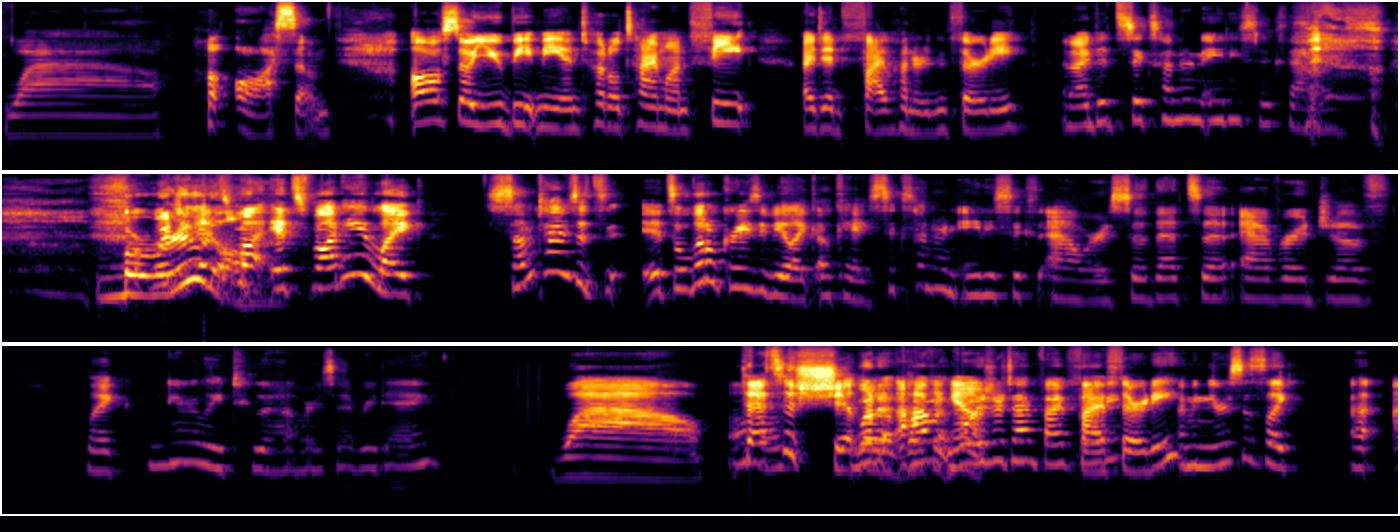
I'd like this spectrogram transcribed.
Wow. Awesome. Also, you beat me in total time on feet. I did 530. And I did 686 hours. Brutal. Which it's, it's funny, like sometimes it's it's a little crazy to be like, okay, 686 hours, so that's an average of like nearly two hours every day. wow. That's a Almost. shitload What, of how, what was your time? 530? 530? I mean, yours is like, uh, uh,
